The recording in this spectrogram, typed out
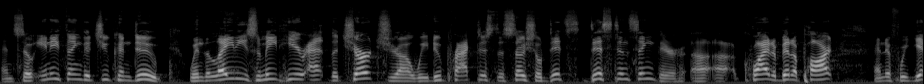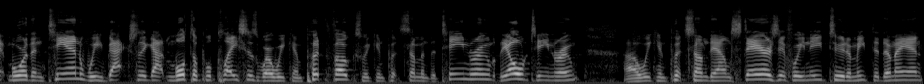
And so, anything that you can do. When the ladies meet here at the church, uh, we do practice the social dis- distancing. They're uh, uh, quite a bit apart. And if we get more than 10, we've actually got multiple places where we can put folks. We can put some in the teen room, the old teen room. Uh, we can put some downstairs if we need to to meet the demand,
